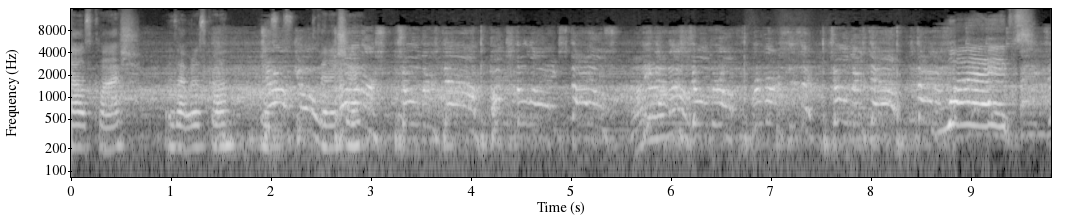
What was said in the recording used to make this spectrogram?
Styles Clash. Is that what it's called? Jericho finisher. counters, shoulders down, hooks the leg. Styles. He got the shoulder up, reverses it, shoulders down. Styles. What? AJ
